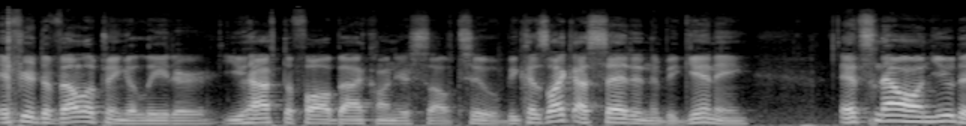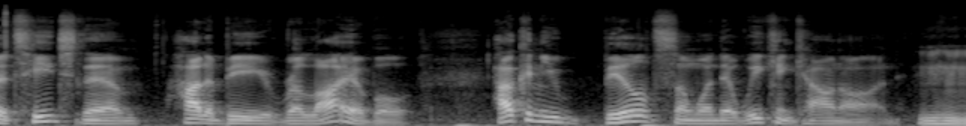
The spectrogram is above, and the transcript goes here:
if you're developing a leader, you have to fall back on yourself too, because like I said in the beginning, it's now on you to teach them how to be reliable. How can you build someone that we can count on? hmm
